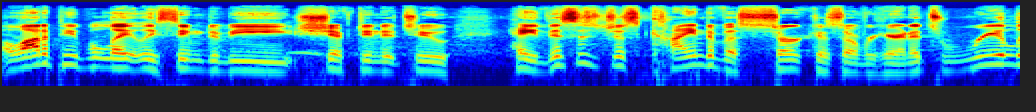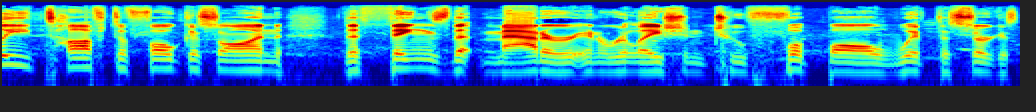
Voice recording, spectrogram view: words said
A lot of people lately seem to be shifting it to, hey, this is just kind of a circus over here, and it's really tough to focus on the things that matter in relation to football with the circus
